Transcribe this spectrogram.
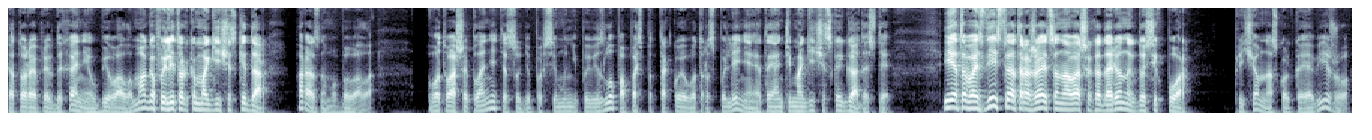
которая при вдыхании убивала магов, или только магический дар. По-разному бывало. Вот вашей планете, судя по всему, не повезло попасть под такое вот распыление этой антимагической гадости. И это воздействие отражается на ваших одаренных до сих пор. Причем, насколько я вижу,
